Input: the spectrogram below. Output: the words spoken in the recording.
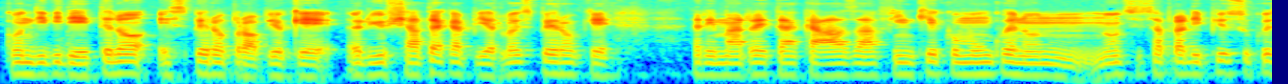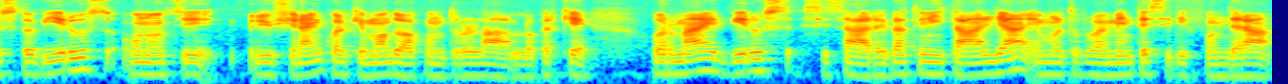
condividetelo e spero proprio che riusciate a capirlo e spero che rimarrete a casa finché comunque non, non, si saprà di più su questo virus o non si riuscirà in qualche modo a controllarlo perché ormai il virus si sa arrivato in Italia e molto probabilmente si diffonderà.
